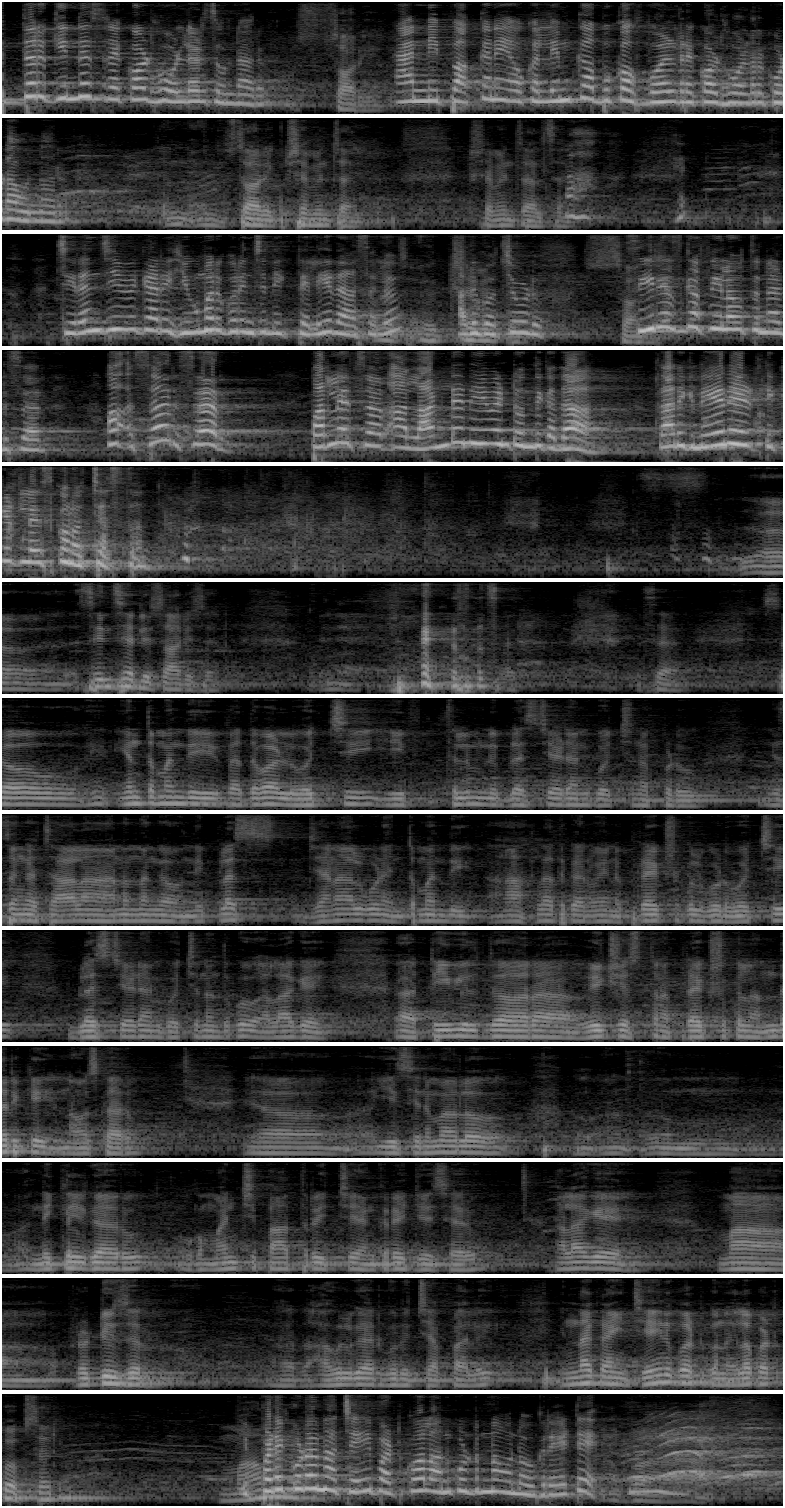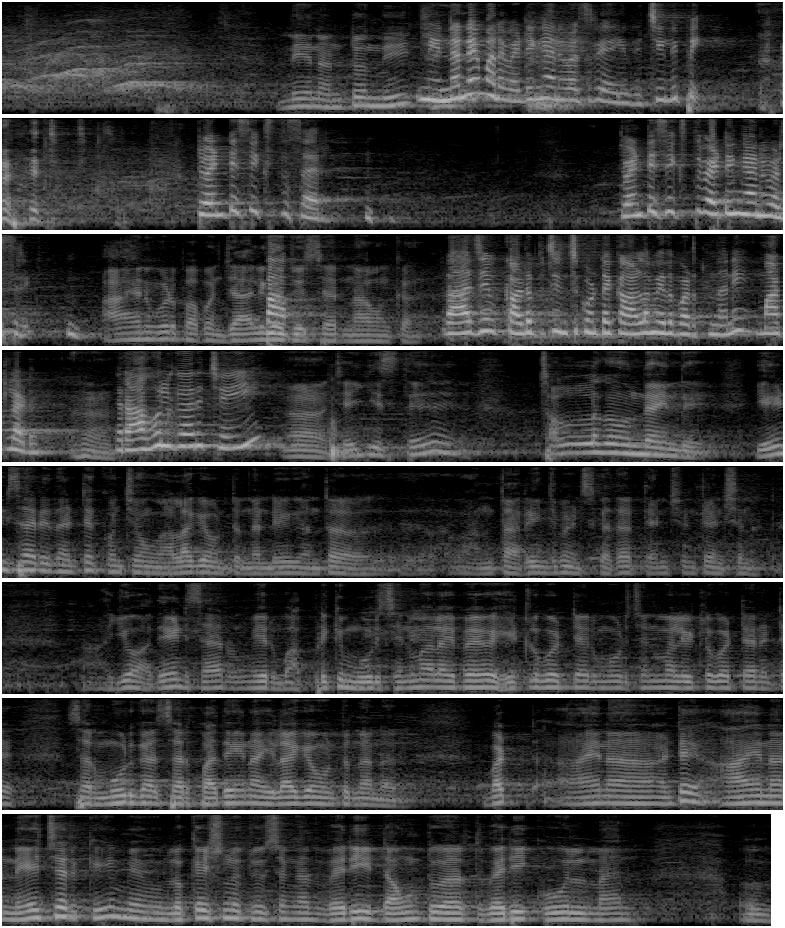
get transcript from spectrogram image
ఇద్దరు గిన్నెస్ రికార్డ్ హోల్డర్స్ ఉన్నారు. సారీ అండ్ నీ పక్కనే ఒక Limca book of world record holder కూడా ఉన్నారు. సారీ క్షమించాలి. క్షమించాలి సార్. చిరంజీవి గారి హ్యూమర్ గురించి నీకు తెలియదా అసలు? అదిగో చూడు. సీరియస్గా ఫీల్ అవుతున్నాడు సార్. ఆ, సార్ సార్. పర్లేదు సార్ ఆ లండన్ ఈవెంట్ ఉంది కదా దానికి నేనే టికెట్లు వేసుకొని వచ్చేస్తాను. Sincerely sorry sir sir so ఇంతమంది పెద్దవాళ్ళు వచ్చి ఈ ఫిల్మ్ని బ్లెస్ చేయడానికి వచ్చినప్పుడు నిజంగా చాలా ఆనందంగా ఉంది. ప్లస్ జనాలు కూడా ఇంతమంది ఆహ్లాదకరమైన ప్రేక్షకులు కూడా వచ్చి బ్లెస్ చేయడానికి వచ్చినందుకు అలాగే టీవీల ద్వారా వీక్షిస్తున్న ప్రేక్షకులందరికీ నమస్కారం. ఈ సినిమాలో నిఖిల్ గారు ఒక మంచి పాత్ర ఇచ్చి ఎంకరేజ్ చేశారు. అలాగే మా ప్రొడ్యూసర్ రాహుల్ గారి గురించి చెప్పాలి. ఇందాక ఆయన చేయని పట్టుకున్నా ఇలా పట్టుకో ఒకసారి. ఇప్పటికి కూడా నా చేయి పట్టుకోవాలనుకుంటున్నావు నువ్వు గ్రేటే. నేను అంటుంది నిన్ననే మన వెడ్డింగ్ యానివర్సరీ అయింది చిలిపి. Twenty sixth sir. Twenty sixth wedding anniversary. ఆయన కూడా పాపం జాలిగా చూశారు నా వంక. రాజీవ్ కడుపు చించుకుంటే కాళ్ళ మీద పడుతుందని మాట్లాడు. రాహుల్ గారు చెయ్యి. చెయ్యిస్తే చల్లగా ఉంది అయింది. ఏంటి సార్ ఇదంటే కొంచెం అలాగే ఉంటుందండి. అంత అంత అరేంజ్మెంట్స్ కదా టెన్షన్ టెన్షన్ అయ్యో అదేంటి సార్? మీరు అప్పటికి మూడు సినిమాలు అయిపోయాయి. హిట్లు కొట్టారు మూడు సినిమాలు హిట్లు కొట్టారంటే సార్ మూడు కాదు సార్ పదైనా ఇలాగే ఉంటుందన్నారు. బట్ ఆయన అంటే ఆయన నేచర్కి మేము లొకేషన్లో చూసాం కదా very down to earth very cool man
